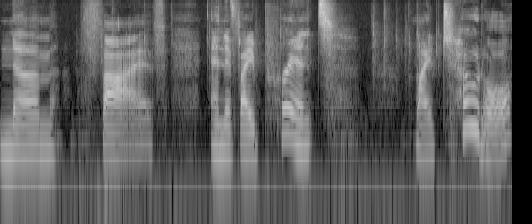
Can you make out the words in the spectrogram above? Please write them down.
num5. And if I print my total,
